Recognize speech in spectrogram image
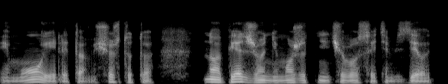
ему или там еще что-то, но опять же он не может ничего с этим сделать.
